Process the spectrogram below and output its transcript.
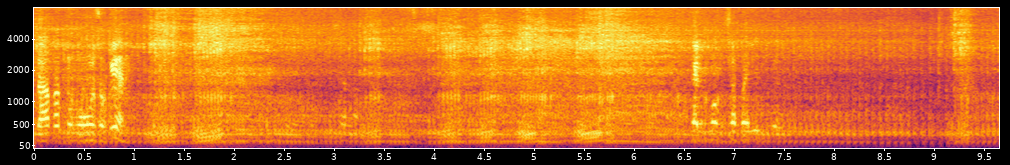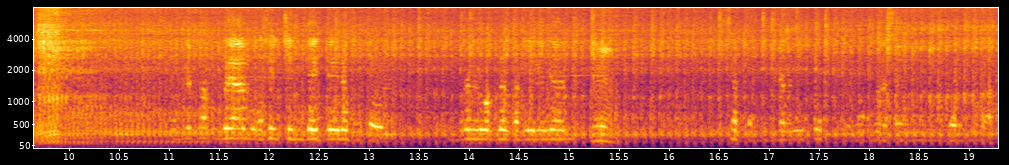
Dapat tumuusok yan. Kaya magsabay yun dyan. Huwag na mo kasi chinday tayo na putol. Sobrang luwag ng kanila yan. Hmm. Isa pag biglang ikot, nabubura sa yung lugar nila.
